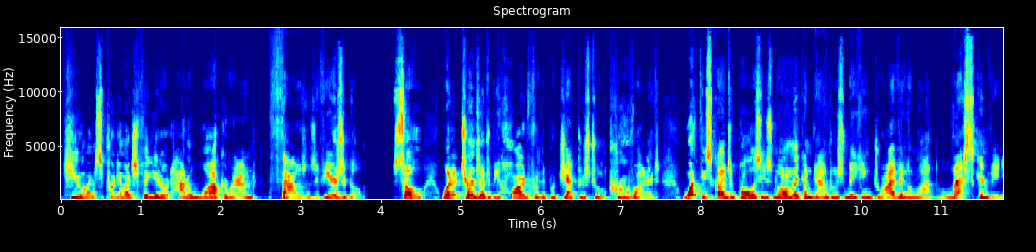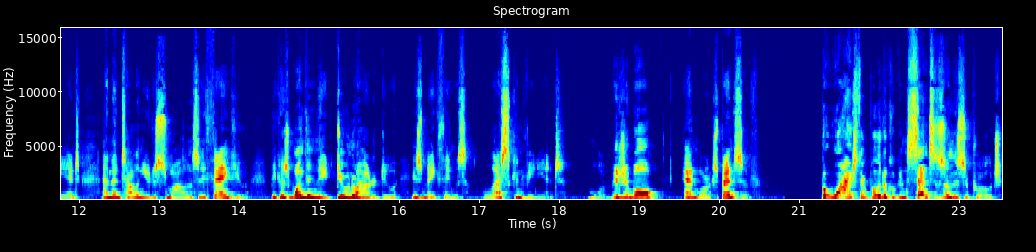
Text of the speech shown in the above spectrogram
humans pretty much figured out how to walk around thousands of years ago. So, when it turns out to be hard for the projectors to improve on it, what these kinds of policies normally come down to is making driving a lot less convenient and then telling you to smile and say thank you. Because one thing they do know how to do is make things less convenient, more miserable, and more expensive. But why is there political consensus on this approach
